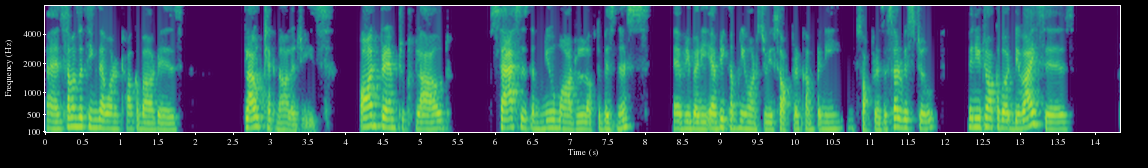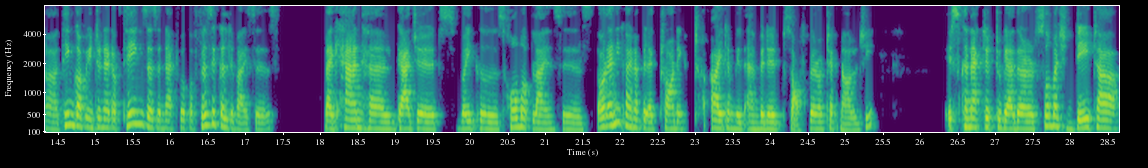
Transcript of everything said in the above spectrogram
And some of the things I want to talk about is cloud technologies, on prem to cloud, SaaS is the new model of the business. Everybody, every company wants to be a software company, software as a service too. When you talk about devices, uh, think of Internet of Things as a network of physical devices like handheld gadgets, vehicles, home appliances, or any kind of electronic t- item with embedded software or technology. It's connected together. So much data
